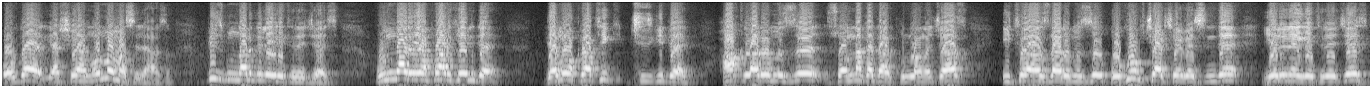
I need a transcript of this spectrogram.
Orada yaşayan olmaması lazım. Biz bunları dile getireceğiz. Bunları yaparken de demokratik çizgide haklarımızı sonuna kadar kullanacağız. İtirazlarımızı hukuk çerçevesinde yerine getireceğiz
